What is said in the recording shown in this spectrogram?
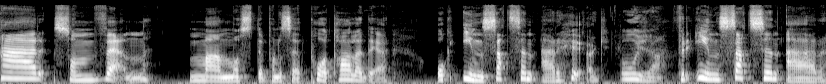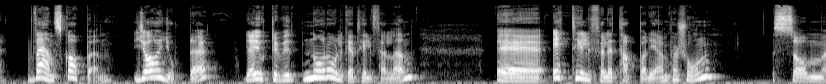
här som vän man måste på något sätt påtala det. Och insatsen är hög. Oh ja. För insatsen är vänskapen. Jag har gjort det. Jag har gjort det vid några olika tillfällen. Eh, ett tillfälle tappade jag en person som,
